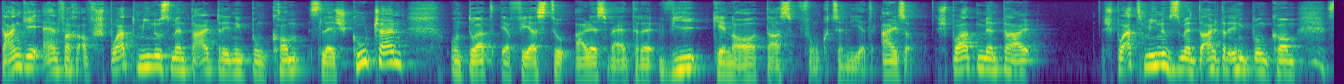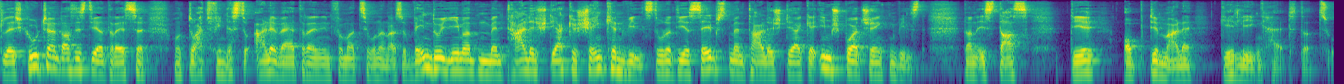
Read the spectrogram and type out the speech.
dann geh einfach auf sport-mentaltraining.com slash Gutschein und dort erfährst du alles weitere, wie genau das funktioniert funktioniert. Also, Sportmental sport-mentaltraining.com slash Gutschein, das ist die Adresse und dort findest du alle weiteren Informationen. Also wenn du jemanden mentale Stärke schenken willst oder dir selbst mentale Stärke im Sport schenken willst, dann ist das die optimale Gelegenheit dazu.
